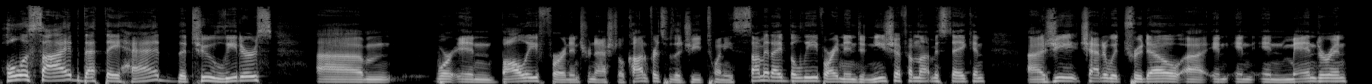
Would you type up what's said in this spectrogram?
pull aside that they had the two leaders um, were in Bali for an international conference for the G20 summit, I believe, or in Indonesia, if I'm not mistaken. Uh, Xi chatted with Trudeau uh, in, in, in Mandarin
